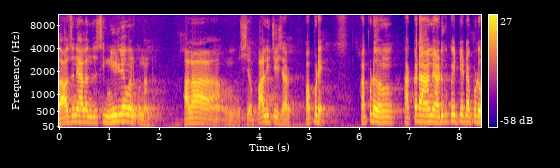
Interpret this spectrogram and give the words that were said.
గాజు నేలను చూసి నీళ్ళేమనుకుందంట అలా పాలిచ్చేశారు. అప్పుడే. అప్పుడు అక్కడ ఆమె అడుగు పెట్టేటప్పుడు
